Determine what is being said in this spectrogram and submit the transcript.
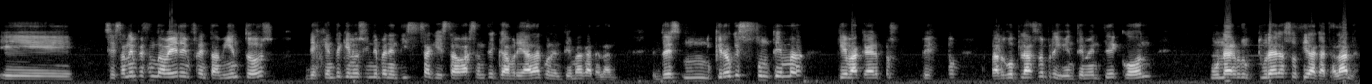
eh, se están empezando a ver enfrentamientos de gente que no es independentista que está bastante cabreada con el tema catalán. Entonces, mm, creo que es un tema que va a caer por a largo plazo, pero con una ruptura de la sociedad catalana.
